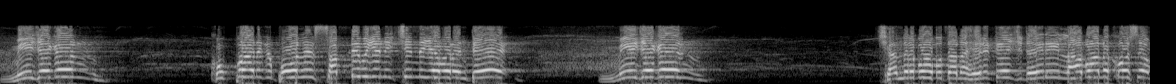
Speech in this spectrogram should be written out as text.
మీ జగన్. కుప్పానికి పోలీస్ సబ్ డివిజన్ ఇచ్చింది ఎవరంటే? మీ జగన్ చంద్రబాబు తన హెరిటేజ్ డైరీ లాభాల కోసం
